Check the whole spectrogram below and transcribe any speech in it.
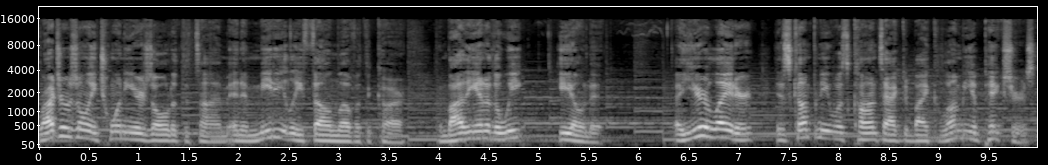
Roger was only 20 years old at the time and immediately fell in love with the car, and by the end of the week, he owned it. A year later, his company was contacted by Columbia Pictures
